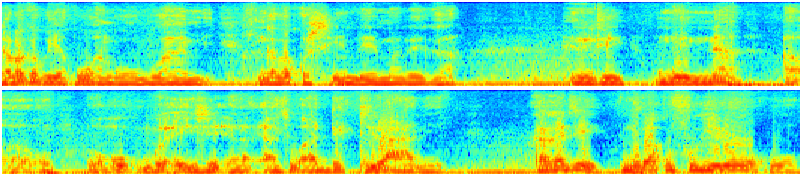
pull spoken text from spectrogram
kabaka bwe yakuwanga obwami nga bakusimba emabega nti mwenna wadde kirani kakati nebakufugira okwo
